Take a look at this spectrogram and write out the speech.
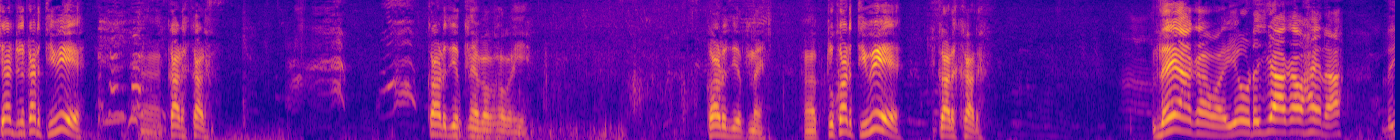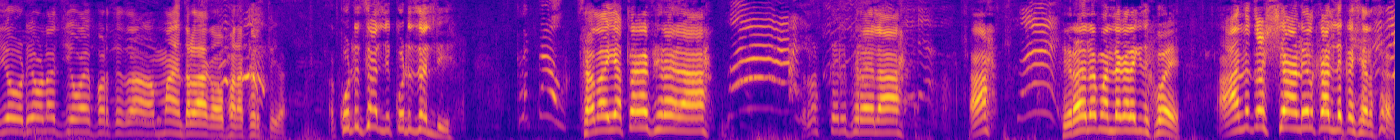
शँडल काढते वे. काढ काढ. काढू देत नाही बघा बघा हे काढू देत नाही. हा तू काढते वे. काढ काढ. लय आगाव आहे. एवढं जे आगाव आहे ना लय एवढं एवढा जेवाय आहे पर त्याचा. मांदळा करते. कुठं चालली कुठं चालली? चला येता का फिरायला? रस्त्याने फिरायला? आ? फिरायला म्हणलं का लगेच? होय. आणि तो शांडेल काढले कशाला सांग?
